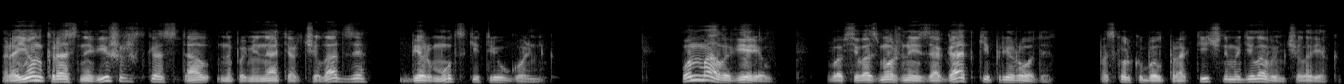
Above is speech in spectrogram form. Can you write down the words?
район Красновишерска стал напоминать Арчеладзе Бермудский треугольник. Он мало верил во всевозможные загадки природы, поскольку был практичным и деловым человеком.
